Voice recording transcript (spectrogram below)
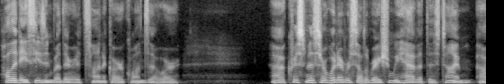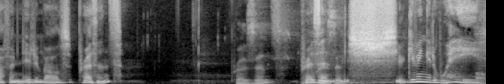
holiday season, whether it's Hanukkah or Kwanzaa or uh, Christmas or whatever celebration we have at this time, often it involves presents. Presents? Present. Shh, you're giving it away. Oh.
